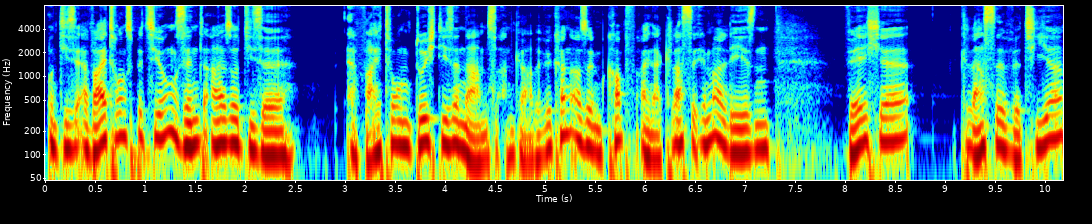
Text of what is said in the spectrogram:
Und diese Erweiterungsbeziehungen sind also diese Erweiterung durch diese Namensangabe. Wir können also im Kopf einer Klasse immer lesen, welche Klasse wird hier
